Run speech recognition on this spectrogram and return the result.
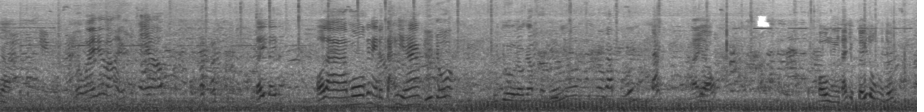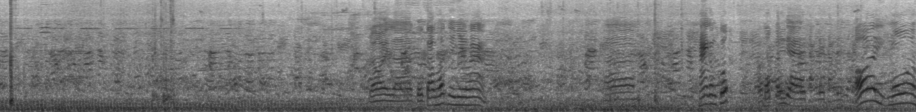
Dạ rồi quay cái bản hiệu chiếc xe không Tí tí nữa. Ủa là mua cái này được tặng gì ha? dưa chua dưa chua rau găm muối. Rau găm muối đắt. Đây không? Ồ ngày 80 kg luôn rồi chú? Rồi là của công hết nhiêu nhiêu ha? À, hai con cúc một cánh gà. Tặng đi tặng đi thôi mua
